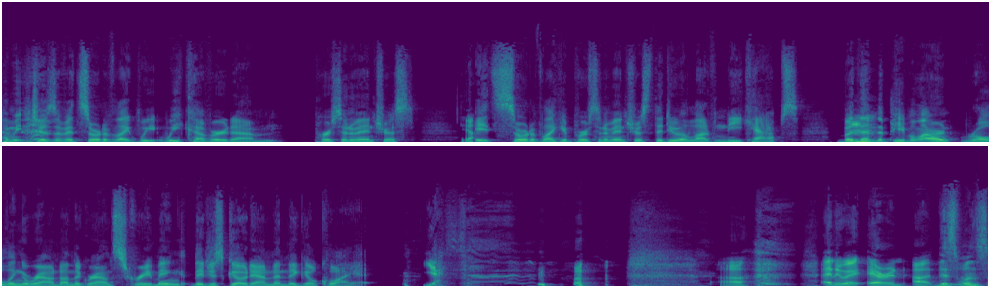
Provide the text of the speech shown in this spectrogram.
I mean, Joseph, it's sort of like we we covered um person of interest. Yeah. It's sort of like in person of interest, they do a lot of kneecaps, but then Mhm. the people aren't rolling around on the ground screaming. They just go down and they go quiet. Yes. uh, anyway, Erin, uh, this one's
